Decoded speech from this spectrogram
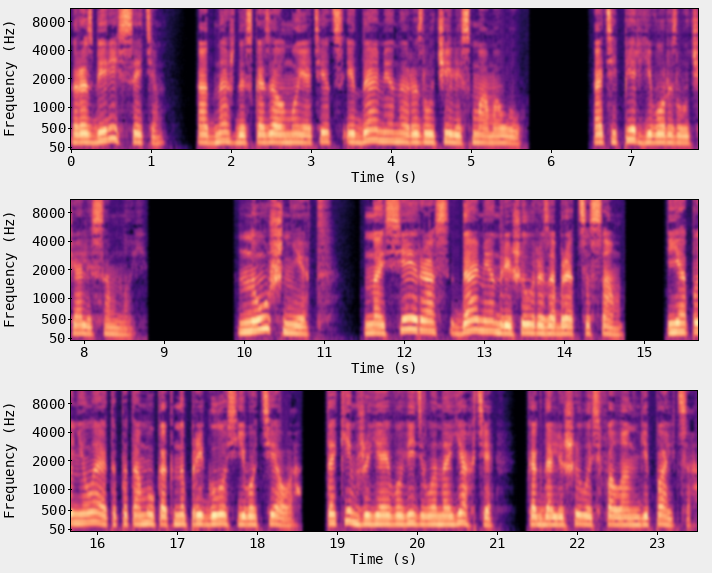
Разберись с этим, Однажды сказал мой отец, и Дамиана разлучили с мамой Лу. А теперь его разлучали со мной. Ну уж нет. На сей раз Дамиан решил разобраться сам. Я поняла это потому, как напряглось его тело. Таким же я его видела на яхте, когда лишилась фаланги пальца.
